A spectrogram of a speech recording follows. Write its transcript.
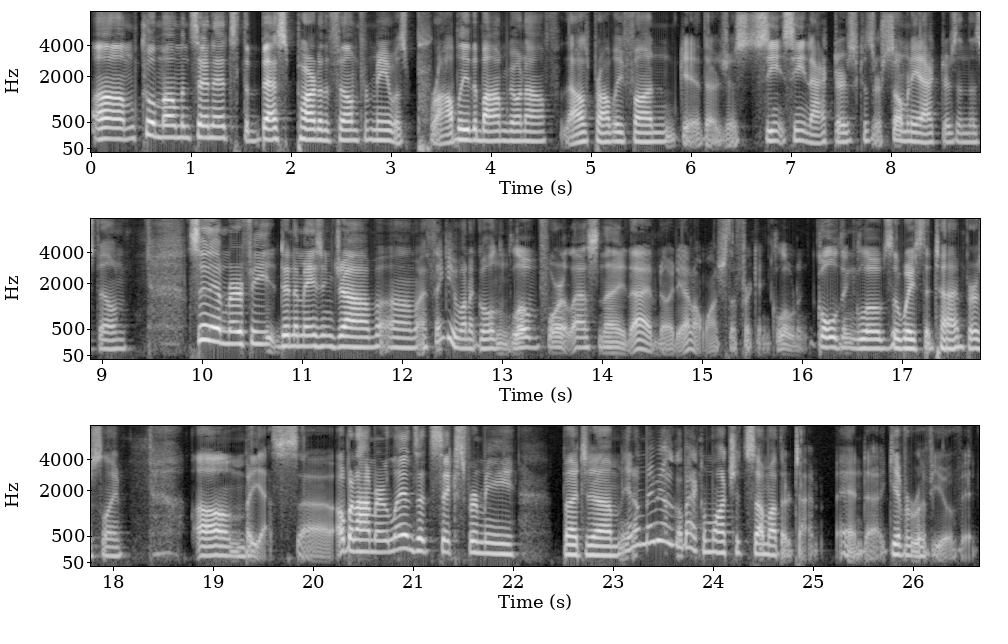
Um, cool moments in it. The best part of the film for me was probably the bomb going off. That was probably fun. Yeah, they're just seeing, seeing actors because there's so many actors in this film. Cillian Murphy did an amazing job. Um, I think he won a Golden Globe for it last night. I have no idea. I don't watch the freaking Golden Globes. A waste of time, personally. Um, but yes, uh, Oppenheimer lands at six for me. But um, you know, maybe I'll go back and watch it some other time and uh, give a review of it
